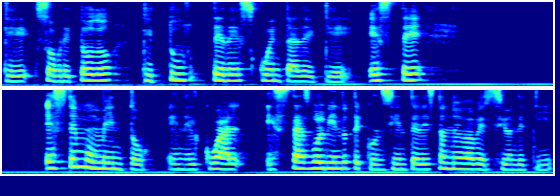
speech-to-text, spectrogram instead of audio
que sobre todo que tú te des cuenta de que este este momento en el cual estás volviéndote consciente de esta nueva versión de ti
